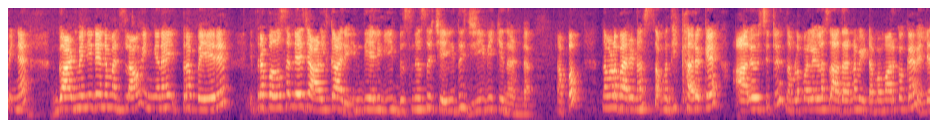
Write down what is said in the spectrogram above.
പിന്നെ ഗവൺമെന്റിന്റെ തന്നെ മനസ്സിലാവും ഇങ്ങനെ ഇത്ര പേര് ഇത്ര പേഴ്സന്റേജ് ആൾക്കാർ ഇന്ത്യയിൽ ഈ ബിസിനസ് ചെയ്ത് ജീവിക്കുന്നുണ്ട്. അപ്പം നമ്മളെ ഭരണ സമിതിക്കാരൊക്കെ ആലോചിച്ചിട്ട് നമ്മളെ പോലെയുള്ള സാധാരണ വീട്ടമ്മമാർക്കൊക്കെ വലിയ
